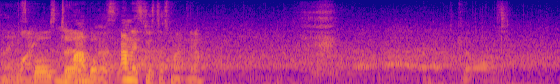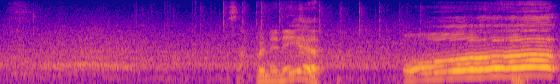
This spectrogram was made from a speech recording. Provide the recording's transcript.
Thanks, like balls, madness. And it's just a SmackDown. God. What's happening here? Oh!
